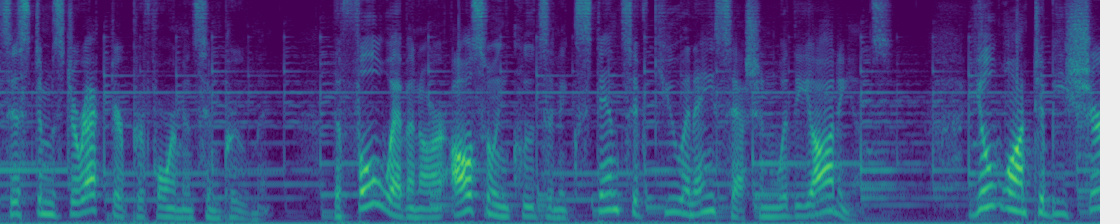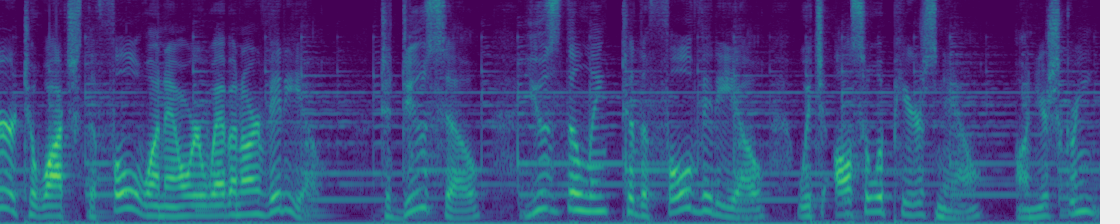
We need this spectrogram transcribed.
Systems Director, Performance Improvement. The full webinar also includes an extensive Q&A session with the audience. You'll want to be sure to watch the full one-hour webinar video. To do so, use the link to the full video, which also appears now on your screen.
